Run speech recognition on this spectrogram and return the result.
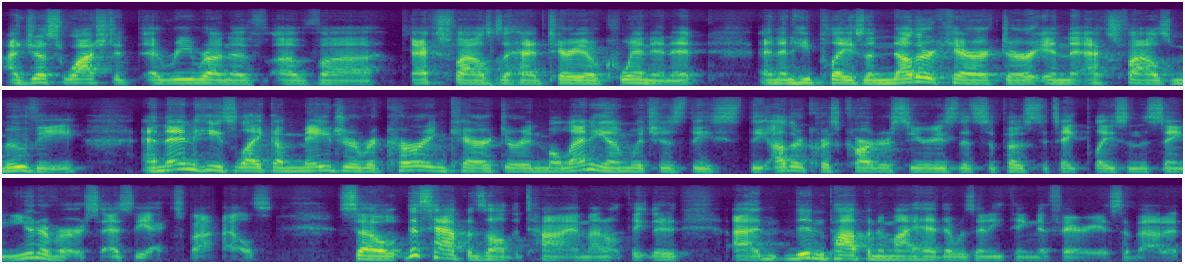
I just watched a, a rerun of of uh, X Files that had Terry O'Quinn in it, and then he plays another character in the X Files movie, and then he's like a major recurring character in Millennium, which is the the other Chris Carter series that's supposed to take place in the same universe as the X Files. So this happens all the time. I don't think there uh, didn't pop into my head there was anything nefarious about it.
